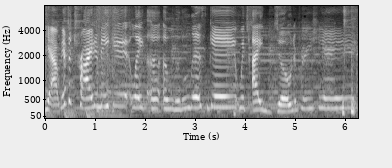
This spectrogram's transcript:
Yeah, we have to try to make it like a, a little less gay, which I don't appreciate.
